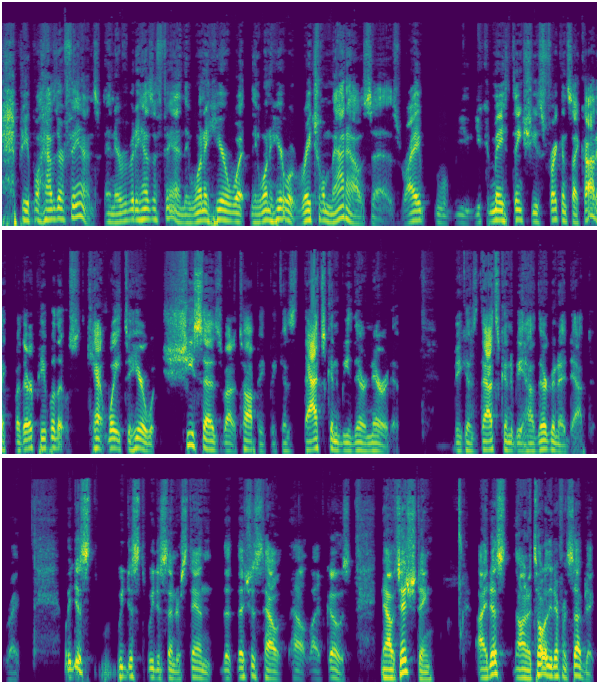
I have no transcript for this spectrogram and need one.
people have their fans and everybody has a fan. They want to hear what they want to hear what rachel maddow says right? You, you can may think she's freaking psychotic but there are people that can't wait to hear what she says about a topic because that's going to be their narrative because that's going to be how they're going to adapt it right? We just we just we just understand that that's just how how life goes. Now it's interesting i just on a totally different subject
